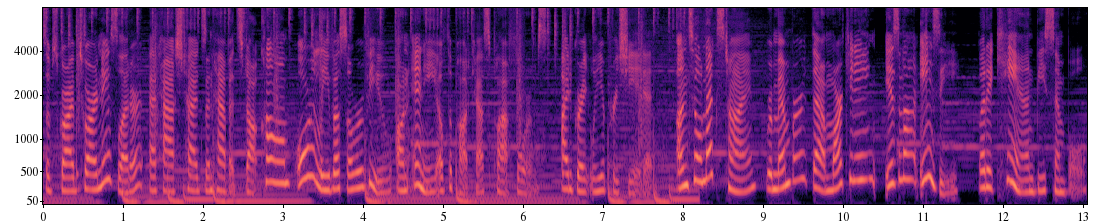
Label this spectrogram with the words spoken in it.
subscribe to our newsletter at hashtagsandhabits.com, or leave us a review on any of the podcast platforms. I'd greatly appreciate it. Until next time, remember that marketing is not easy, but it can be simple.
